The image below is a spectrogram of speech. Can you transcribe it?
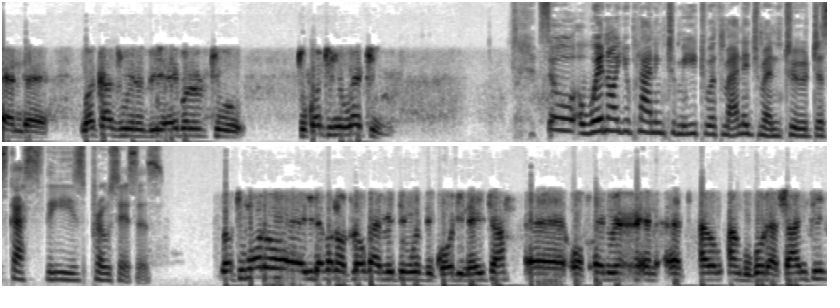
and uh, workers will be able to to continue working. So, when are you planning to meet with management to discuss these processes? So tomorrow, uh, 11 o'clock, I'm meeting with the coordinator uh, of NWN at AngloGold Ashanti.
